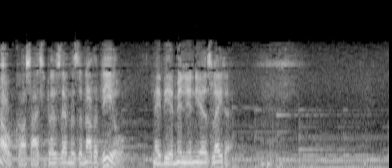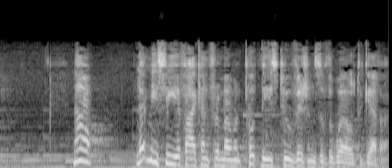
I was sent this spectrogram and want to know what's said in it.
Oh, of course, I suppose then there's another deal, maybe a million years later. Now, let me see if I can for a moment put these two visions of the world together.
